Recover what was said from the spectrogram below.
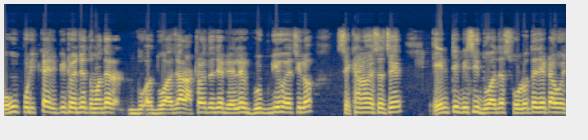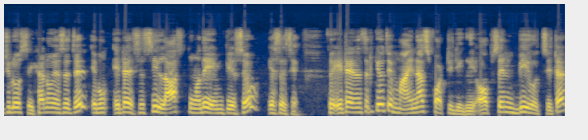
বহু পরীক্ষায় রিপিট হয়েছে, তোমাদের দু হাজার আঠারোতে যে রেলের গ্রুপ ডি হয়েছিল, সেখানেও এসেছে। এনটিপিসি দু হাজার ষোলোতে যেটা হয়েছিল, সেখানেও এসেছে, এবং এটা এসএসসি লাস্ট তোমাদের এমটিএস এও এসেছে। তো এটা অ্যান্সার কি হচ্ছে? Minus forty degree option B হচ্ছে এটার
